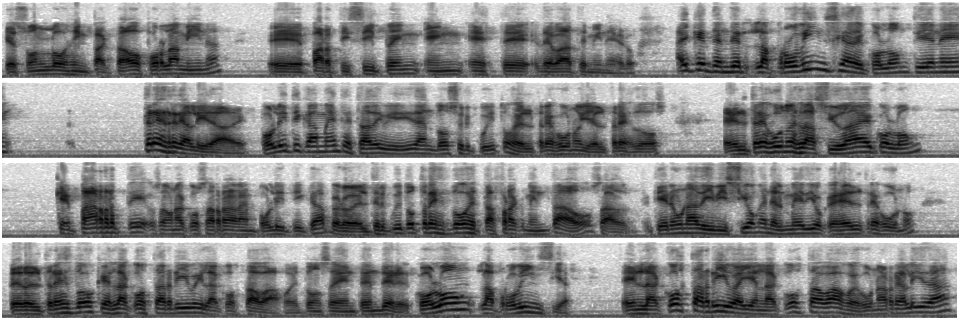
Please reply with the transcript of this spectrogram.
que son los impactados por la mina, eh, participen en este debate minero. Hay que entender, la provincia de Colón tiene tres realidades. Políticamente está dividida en dos circuitos, el 3-1 y el 3-2. El 3-1 es la ciudad de Colón, que parte, o sea, una cosa rara en política, pero el circuito 3-2 está fragmentado, o sea, tiene una división en el medio que es el 3-1 pero el 3-2 que es la costa arriba y la costa abajo. Entonces, entender, Colón, la provincia, en la costa arriba y en la costa abajo es una realidad,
